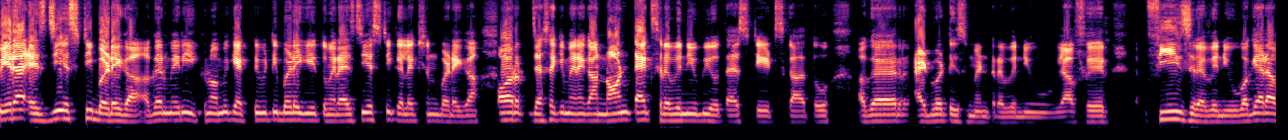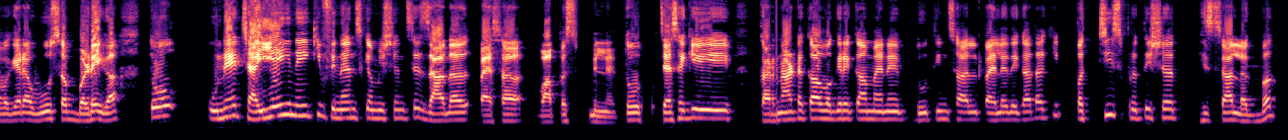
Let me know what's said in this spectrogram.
मेरा एस बढ़ेगा, अगर मेरी इकोनॉमिक एक्टिविटी बढ़ेगी तो मेरा एस कलेक्शन बढ़ेगा। और जैसा कि मैंने कहा नॉन टैक्स रेवेन्यू भी होता है स्टेट्स का तो अगर एडवर्टीजमेंट रेवेन्यू या फिर फ़ीस रेवेन्यू वगैरह वगैरह, वो सब बढ़ेगा तो उन्हें चाहिए ही नहीं कि फिनेंस कमीशन से ज़्यादा पैसा वापस मिलने। तो जैसे कि कर्नाटका वगैरह का मैंने दो तीन साल पहले देखा था कि 25 प्रतिशत हिस्सा लगभग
